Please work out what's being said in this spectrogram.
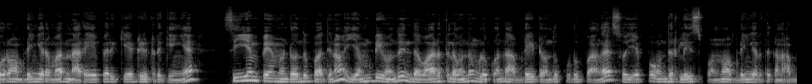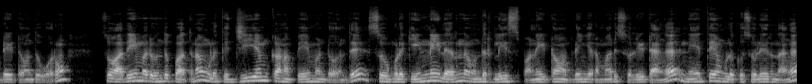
வரும் அப்படிங்கிற மாதிரி நிறைய பேர் கேட்டுட்டு இருக்கீங்க சிஎம் பேமெண்ட் வந்து பார்த்தீங்கன்னா எம்டி வந்து இந்த வாரத்தில் வந்து உங்களுக்கு வந்து அப்டேட் வந்து கொடுப்பாங்க. ஸோ எப்போ வந்து ரிலீஸ் பண்ணும் அப்படிங்கிறதுக்கான அப்டேட் வந்து வரும். ஸோ அதே மாதிரி வந்து பார்த்தோன்னா உங்களுக்கு ஜிஎம்க்கான பேமெண்ட் வந்து ஸோ உங்களுக்கு இன்னையிலேருந்து வந்து ரிலீஸ் பண்ணிட்டோம் அப்படிங்கிற மாதிரி சொல்லிட்டாங்க. நேற்றே உங்களுக்கு சொல்லியிருந்தாங்க.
